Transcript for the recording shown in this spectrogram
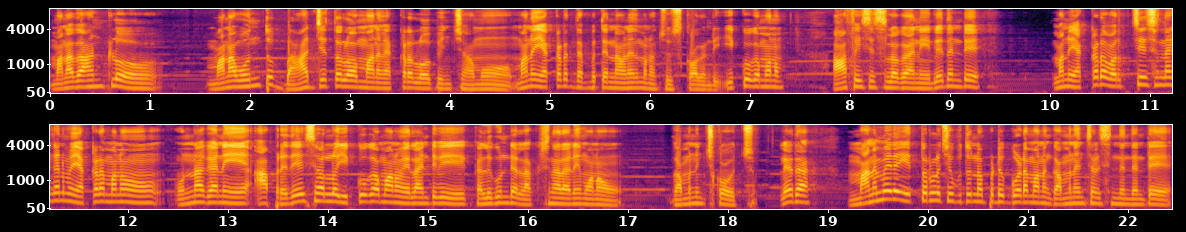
మన దాంట్లో మన వంతు బాధ్యతలో మనం ఎక్కడ లోపించాము మనం ఎక్కడ దెబ్బతిన్నాం అనేది మనం చూసుకోవాలండి. ఎక్కువగా మనం ఆఫీసెస్లో కానీ లేదంటే మనం ఎక్కడ వర్క్ చేసినా కానీ మనం ఎక్కడ మనం ఉన్నా కానీ ఆ ప్రదేశాల్లో ఎక్కువగా మనం ఇలాంటివి కలిగి ఉండే లక్షణాలని మనం గమనించుకోవచ్చు. లేదా మన మీద ఇతరులు చెబుతున్నప్పటికి కూడా మనం గమనించాల్సింది ఏంటంటే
